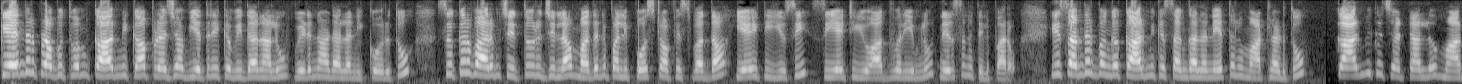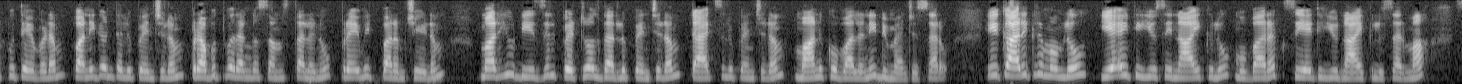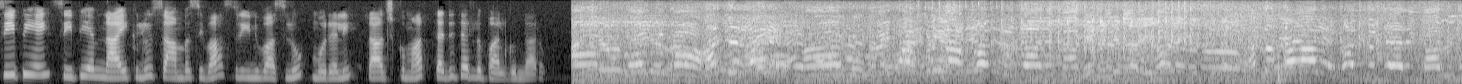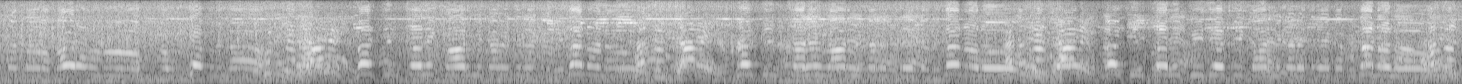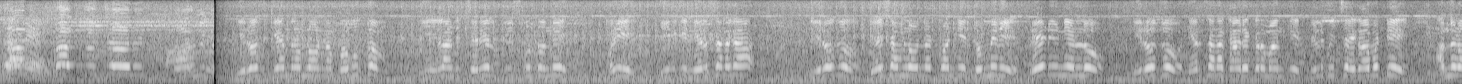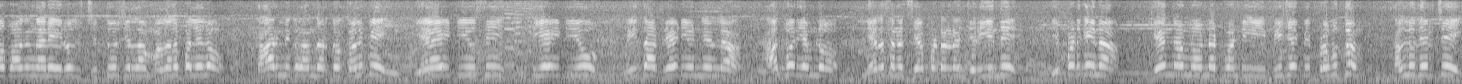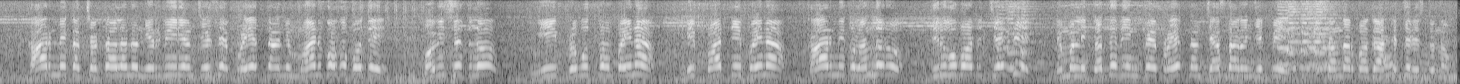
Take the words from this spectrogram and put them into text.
కేంద్ర ప్రభుత్వం కార్మిక ప్రజా వ్యతిరేక విధానాలు విడనాడాలని కోరుతూ శుక్రవారం చిత్తూరు జిల్లా మదనపల్లి పోస్టాఫీస్ వద్ద ఏఐటీయూసీ సిఐటియు ఆధ్వర్యంలో నిరసన తెలిపారు. ఈ సందర్భంగా కార్మిక సంఘాల నేతలు మాట్లాడుతూ కార్మిక చట్టాల్లో మార్పు తేవడం పని గంటలు పెంచడం ప్రభుత్వ రంగ సంస్థలను ప్రైవేట్ పరం చేయడం మరియు డీజిల్ పెట్రోల్ ధరలు పెంచడం ట్యాక్సులు పెంచడం మానుకోవాలని డిమాండ్ చేశారు. ఈ కార్యక్రమంలో ఏఐటియుసి నాయకులు ముబారక్ సిఐటియు నాయకులు శర్మ సిపిఐ సిపిఎం నాయకులు సాంబశివ శ్రీనివాసులు మురళి రాజ్ కుమార్ తదితరులు పాల్గొన్నారు. ఏమని చెప్పినారు ఈ రోజు ఆయన వస్తున్నారు రద్దు చేయాలి కార్మిక చట్టాల సవరణను ఉద్యోగులుగా నశించాలి కార్మిక వ్యతిరేక విధానాలు నశించాలి కార్మిక వ్యతిరేక విధానాలు నశించాలి బీజేపీ కార్మిక వ్యతిరేక విధానాలు రద్దు చేయాలి. కార్మిక ఈరోజు కేంద్రంలో ఉన్న ప్రభుత్వం ఇలాంటి చర్యలు తీసుకుంటుంది. మరి దీనికి నిరసనగా ఈరోజు దేశంలో ఉన్నటువంటి తొమ్మిది ట్రేడ్ యూనియన్లు ఈరోజు నిరసన కార్యక్రమానికి పిలిపించాయి కాబట్టి అందులో భాగంగానే ఈరోజు చిత్తూరు జిల్లా మదనపల్లిలో కార్మికులందరితో కలిపి ఏఐటియుసి సిఐటియు మిగతా ట్రేడ్ యూనియన్ల ఆధ్వర్యంలో నిరసన చేపట్టడం జరిగింది. ఇప్పటికైనా కేంద్రంలో ఉన్నటువంటి బీజేపీ ప్రభుత్వం కళ్ళు తెరిచి కార్మిక చట్టాలను నిర్వీర్యం చేసే ప్రయత్నాన్ని మానుకోకపోతే భవిష్యత్తులో మీ ప్రభుత్వం పైన మీ పార్టీ పైన కార్మికులందరూ తిరుగుబాటు చేసి మిమ్మల్ని గద్దె దింపే ప్రయత్నం చేస్తారని చెప్పి ఈ సందర్భంగా హెచ్చరిస్తున్నాం.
